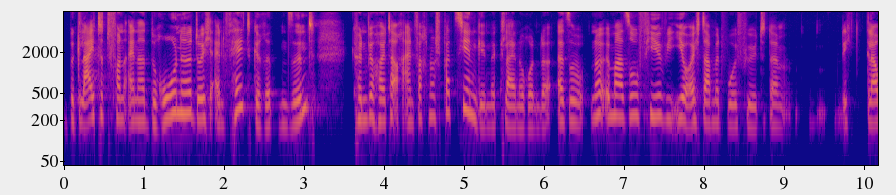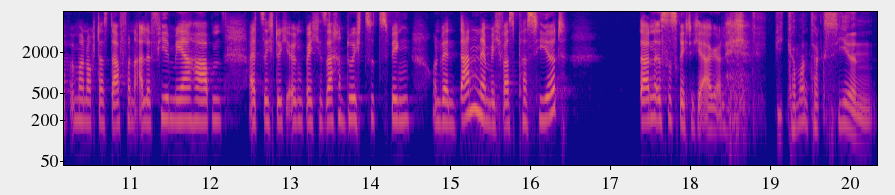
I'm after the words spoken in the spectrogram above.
begleitet von einer Drohne durch ein Feld geritten sind, können wir heute auch einfach nur spazieren gehen, eine kleine Runde. Also ne, immer so viel, wie ihr euch damit wohlfühlt. Ich glaube immer noch, dass davon alle viel mehr haben, als sich durch irgendwelche Sachen durchzuzwingen. Und wenn dann nämlich was passiert, dann ist es richtig ärgerlich. Wie kann man taxieren,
